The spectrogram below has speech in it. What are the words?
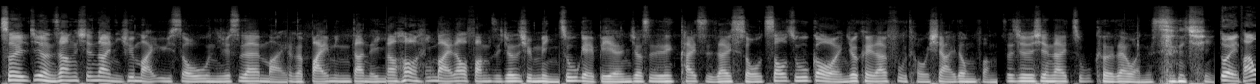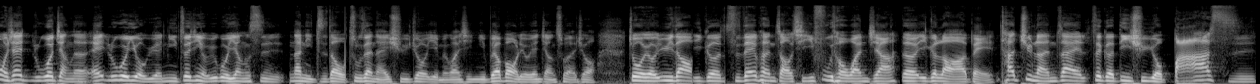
所以基本上现在你去买预售屋，你就是在买那个白名单的然后你买到房子就是去免租给别人，就是开始在收收租够了，你就可以再复投下一栋房。这就是现在租客在玩的事情。对，反正我现在如果讲了，哎，如果有缘，你最近有遇过一样事，那你知道我住在哪一区就也没关系，你不要帮我留言讲出来就好。就我有遇到一个 Stepen 早期复投玩家的一个老阿北，他居然在这个地区有。八十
